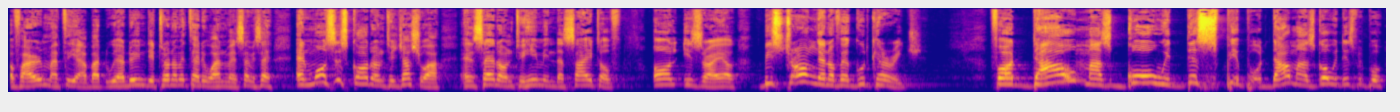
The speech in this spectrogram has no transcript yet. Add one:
of Arimathea, but we are doing Deuteronomy 31, verse 7. He said, And Moses called unto Joshua and said unto him in the sight of all Israel, Be strong and of a good courage. For thou must go with this people, thou must go with these people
